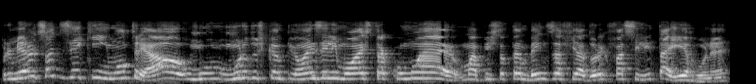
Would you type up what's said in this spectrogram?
Primeiro, só dizer que em Montreal, o Muro dos Campeões ele mostra como é uma pista também desafiadora que facilita erro, né?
